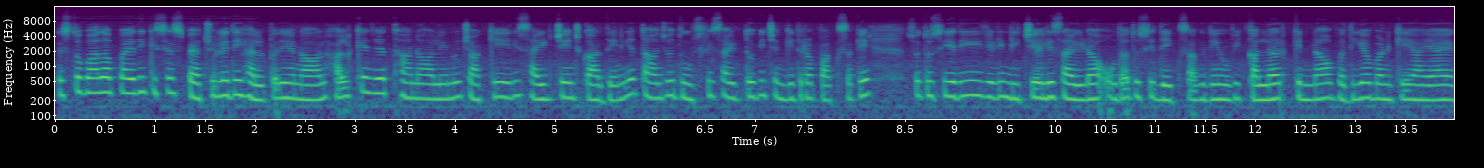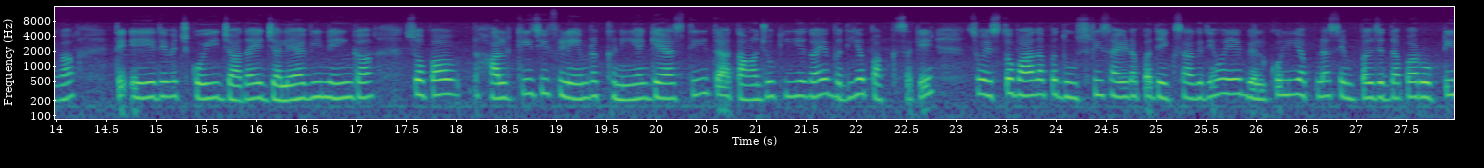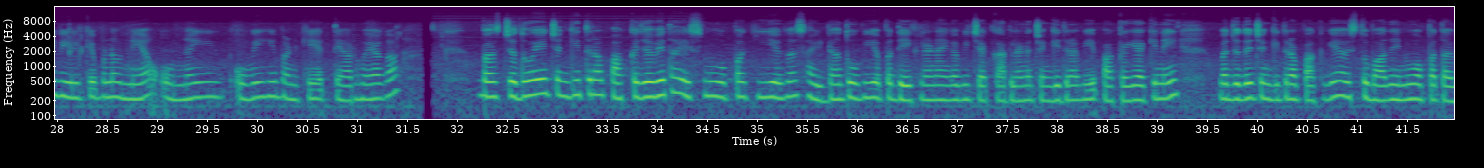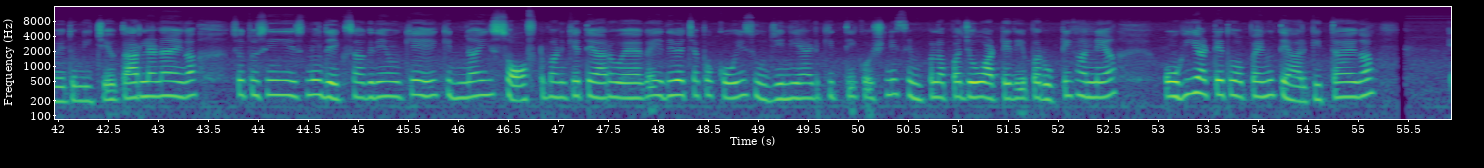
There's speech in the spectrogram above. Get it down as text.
ਇਸ ਤੋਂ ਬਾਅਦ ਆਪਾਂ ਇਹਦੀ ਕਿਸੇ ਸਪੈਚੂਲੇ ਦੀ ਹੈਲਪ ਦੇ ਨਾਲ, ਹਲਕੇ ਜਿਹੇ ਹੱਥਾਂ ਨਾਲ ਇਹਨੂੰ ਚੱਕ ਕੇ ਇਹਦੀ ਸਾਈਡ ਚੇਂਜ ਕਰ ਦੇਣੀ ਹੈ, ਤਾਂ ਜੋ ਦੂਸਰੀ ਸਾਈਡ ਤੋਂ ਵੀ ਚੰਗੀ ਤਰ੍ਹਾਂ ਪੱਕ ਸਕੇ। ਸੋ ਤੁਸੀਂ ਇਹਦੀ ਜਿਹੜੀ ਨੀਚੇ ਵਾਲੀ ਸਾਈਡ ਆ, ਉਹਦਾ ਤੁਸੀਂ ਦੇਖ ਸਕਦੇ ਹੋ ਵੀ ਕਲਰ ਕਿੰਨਾ ਵਧੀਆ ਬਣ ਕੇ ਆਇਆ ਹੈਗਾ। ਅਤੇ ਇਹ ਇਹਦੇ ਵਿੱਚ ਕੋਈ ਜ਼ਿਆਦਾ ਇਹ ਜਲਿਆ ਵੀ ਨਹੀਂ ਗਾ ਸੋ ਆਪਾਂ ਹਲਕੀ ਜਿਹੀ ਫਲੇਮ ਰੱਖਣੀ ਹੈ ਗੈਸ ਦੀ ਤਾਂ ਤਾਂ ਜੋ ਕੀ ਹੈਗਾ ਇਹ ਵਧੀਆ ਪੱਕ ਸਕੇ। ਸੋ ਇਸ ਤੋਂ ਬਾਅਦ ਆਪਾਂ ਦੂਸਰੀ ਸਾਈਡ ਆਪਾਂ ਦੇਖ ਸਕਦੇ ਹੋ, ਇਹ ਬਿਲਕੁਲ ਹੀ ਆਪਣਾ ਸਿੰਪਲ ਜਿੱਦਾਂ ਆਪਾਂ ਰੋਟੀ ਵੇਲ ਕੇ ਬਣਾਉਂਦੇ ਹਾਂ, ਓਨਾ ਹੀ, ਉਵੇਂ ਹੀ ਬਣ ਕੇ ਤਿਆਰ ਹੋਇਆ ਗਾ ਬਸ ਜਦੋਂ ਇਹ ਚੰਗੀ ਤਰ੍ਹਾਂ ਪੱਕ ਜਾਵੇ ਤਾਂ ਇਸ ਨੂੰ ਆਪਾਂ ਕੀ ਹੈਗਾ, ਸਾਈਡਾਂ ਤੋਂ ਵੀ ਆਪਾਂ ਦੇਖ ਲੈਣਾ ਹੈਗਾ ਵੀ ਚੈੱਕ ਕਰ ਲੈਣਾ ਚੰਗੀ ਤਰ੍ਹਾਂ ਵੀ ਇਹ ਪੱਕ ਗਿਆ ਕਿ ਨਹੀਂ। ਬਸ ਜਦੋਂ ਇਹ ਚੰਗੀ ਤਰ੍ਹਾਂ ਪੱਕ ਗਿਆ, ਇਸ ਤੋਂ ਬਾਅਦ ਇਹਨੂੰ ਆਪਾਂ ਤਵੇ ਤੋਂ ਨੀਚੇ ਉਤਾਰ ਲੈਣਾ ਹੈਗਾ। ਸੋ ਤੁਸੀਂ ਇਸ ਨੂੰ ਦੇਖ ਸਕਦੇ ਹੋ ਕਿ ਇਹ ਕਿੰਨਾ ਹੀ ਸੌਫਟ ਬਣ ਕੇ ਤਿਆਰ ਹੋਇਆ ਹੈਗਾ। ਇਹਦੇ ਵਿੱਚ ਆਪਾਂ ਕੋਈ ਸੂਜੀ ਨਹੀਂ ਐਡ ਕੀਤੀ, ਕੁਛ ਨਹੀਂ। ਸਿੰਪਲ ਆਪਾਂ ਜੋ ਆਟੇ ਦੀ ਆਪਾਂ ਰੋਟੀ ਖਾਂਦੇ ਆ ਉਹੀ ਆਟੇ ਤੋਂ ਆਪਾਂ ਇਹਨੂੰ ਤਿਆਰ ਕੀਤਾ ਹੈਗਾ।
